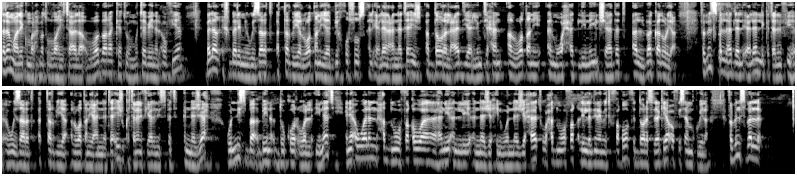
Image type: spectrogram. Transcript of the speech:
السلام عليكم ورحمة الله تعالى وبركاته. متابعينا الأوفياء بلاغ إخباري من وزارة التربية الوطنية بخصوص الإعلان عن نتائج الدورة العادية للامتحان الوطني الموحد لنيل شهادة البكالوريا. فبالنسبة لهذا الإعلان اللي كتعلن فيه وزارة التربية الوطنية عن النتائج وكتعلن فيه على نسبة النجاح والنسبة بين الذكور والإناث يعني أولا حظ موفق وهنيئا للناجحين والناجحات وحظ موفق للذين لم يتوفقوا في الدورة الاستدراكية أو في سنة مقبلة. فبالنسبة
